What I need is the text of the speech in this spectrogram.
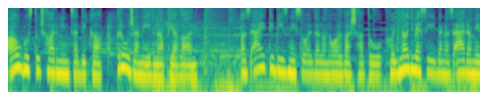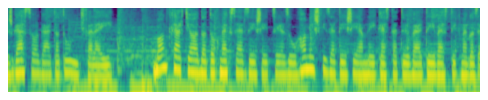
augusztus 30-a, Rózsa névnapja van. Az IT Business oldalon olvasható, hogy nagy veszélyben az áram- és gázszolgáltató ügyfelei. Bankkártya adatok megszerzését célzó hamis fizetési emlékeztetővel tévesztik meg az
